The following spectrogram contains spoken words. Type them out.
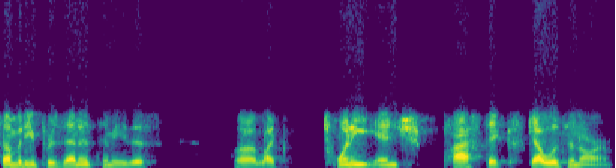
somebody presented to me this uh, like 20 inch plastic skeleton arm.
